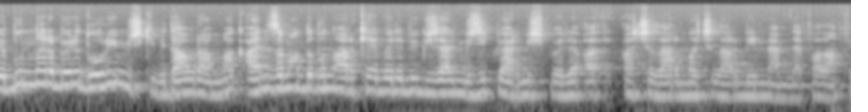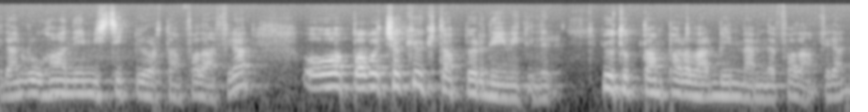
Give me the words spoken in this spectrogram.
ve bunlara böyle doğruymuş gibi davranmak. Aynı zamanda bunun arkaya böyle bir güzel müzik vermiş. Böyle açılar maçılar bilmem ne falan filan. Ruhani mistik bir ortam falan filan. O baba çakıyor kitapları DVD'leri. YouTube'dan paralar bilmem ne falan filan.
